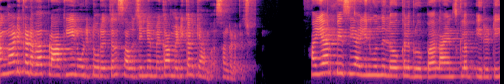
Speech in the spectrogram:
അങ്ങാടിക്കടവ് പ്ലാക്കിയിൽ ഓഡിറ്റോറിയത്തിൽ സൗജന്യ മെഗാ മെഡിക്കൽ ക്യാമ്പ് സംഘടിപ്പിച്ചു. I R P C Ayyankunnu local group Lions club Iritty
